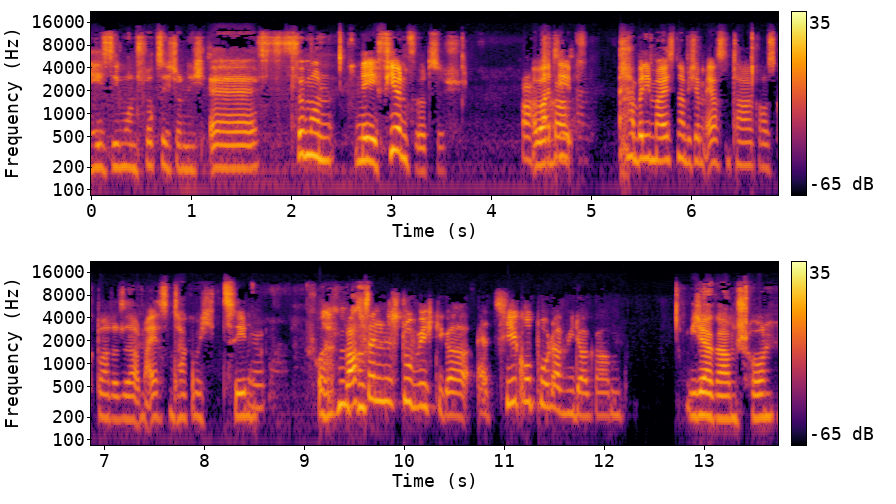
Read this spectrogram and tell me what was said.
Nee, 47 doch nicht. Äh, 45, nee, 44. Ach, Aber krass. die, aber die meisten habe ich am ersten Tag rausgebracht. Also am ersten Tag habe ich 10 Ja. Folgen. Was findest du wichtiger? äh, Zielgruppe oder Wiedergaben? Wiedergaben schon.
